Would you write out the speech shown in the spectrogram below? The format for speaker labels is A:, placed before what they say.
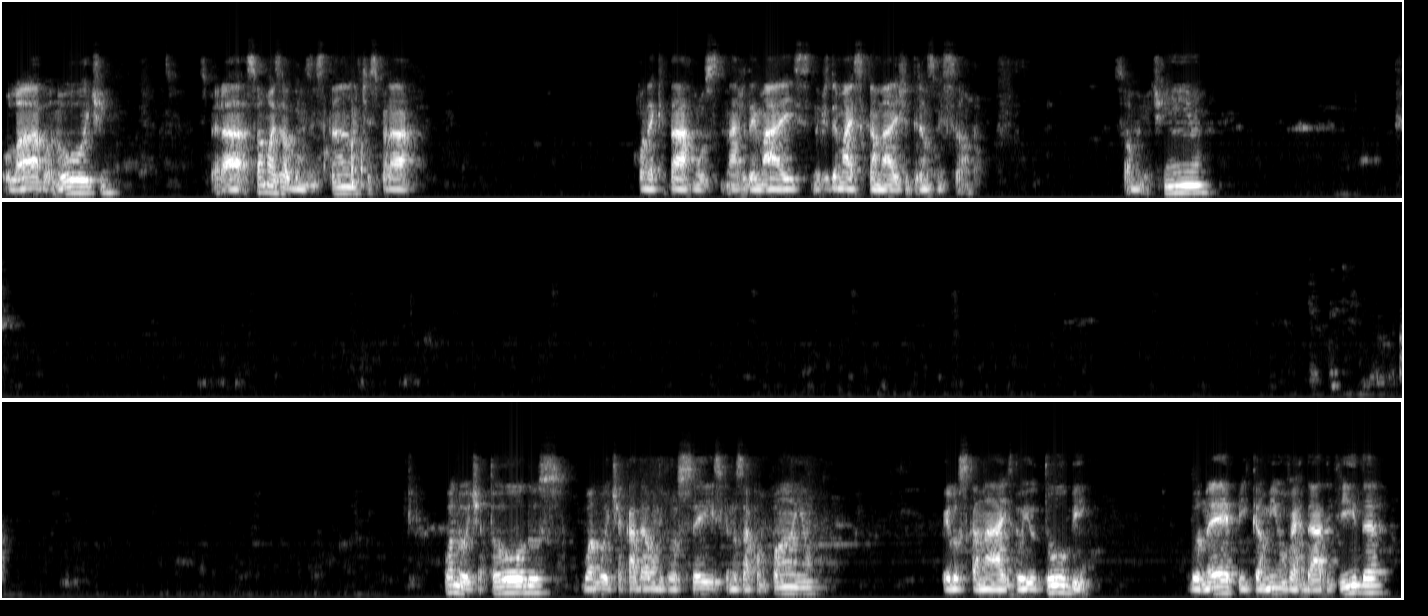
A: Olá, boa noite. Esperar só mais alguns instantes para conectarmos nas demais, nos demais canais de transmissão. Só um minutinho. Boa noite a todos, boa noite a cada um de vocês que nos acompanham pelos canais do YouTube, do NEP Caminho Verdade e Vida,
